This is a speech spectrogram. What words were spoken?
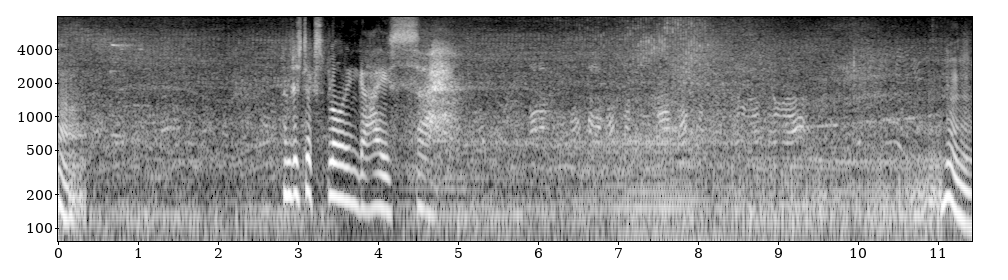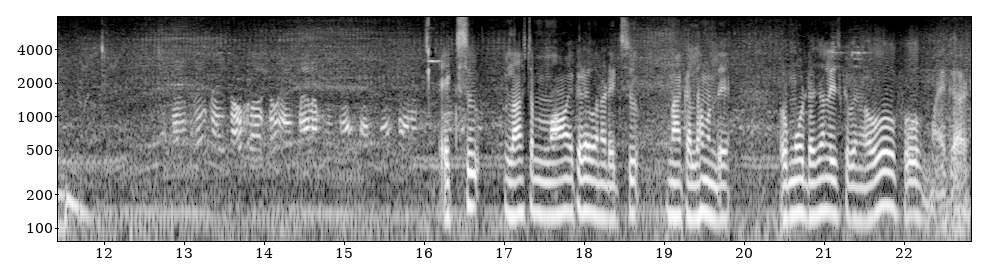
ఆ. I'm just exploring, guys. Hmm. hmm. Eggs last మా ఇక్కడే కొన్నాడు ఎగ్స్ నా కళ్ళం ముందే. ఒక మూడు డజన్లు తీసుకుపోయినా. ఓహో మై గాడ్.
